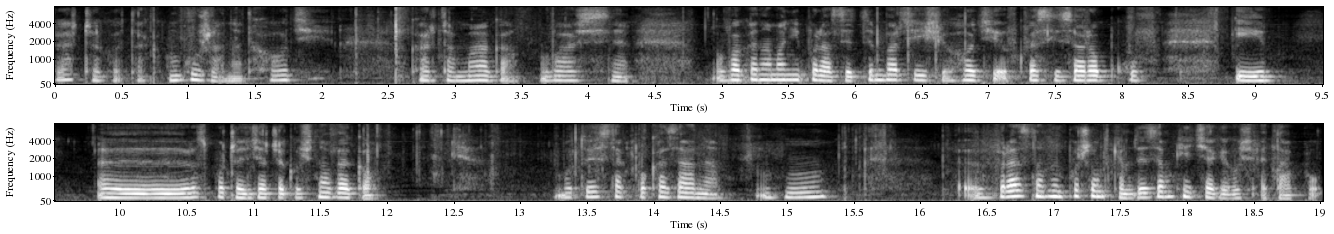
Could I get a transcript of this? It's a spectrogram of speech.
dlaczego tak burza nadchodzi. Karta maga, właśnie. Uwaga na manipulację, tym bardziej jeśli chodzi w kwestii zarobków i yy, rozpoczęcia czegoś nowego. Bo to jest tak pokazane. Mhm wraz z nowym początkiem, to jest zamknięcie jakiegoś etapu.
